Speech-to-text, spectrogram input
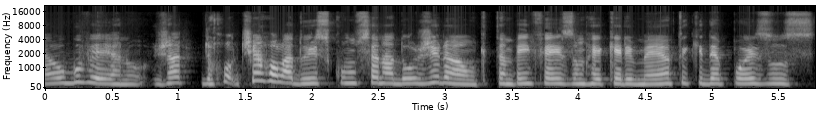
é o governo. Já ro- tinha rolado isso com o senador Girão, que também fez um requerimento e que depois os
